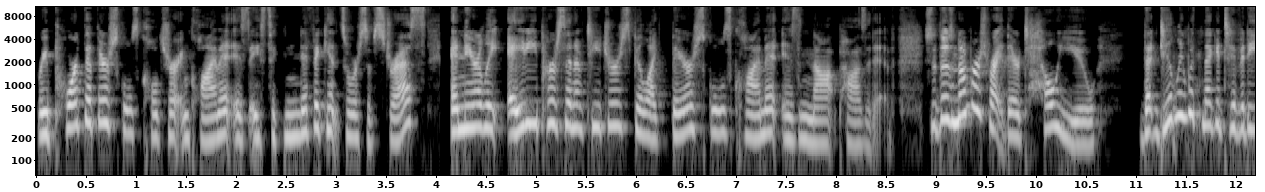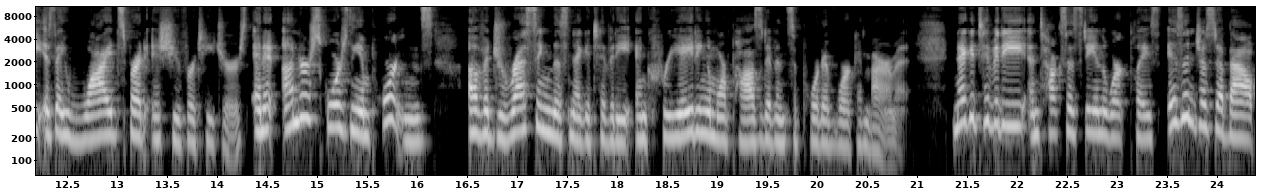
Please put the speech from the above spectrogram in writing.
report that their school's culture and climate is a significant source of stress. And nearly 80% of teachers feel like their school's climate is not positive. So those numbers right there tell you that dealing with negativity is a widespread issue for teachers, and it underscores the importance of addressing this negativity and creating a more positive and supportive work environment. Negativity and toxicity in the workplace isn't just about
